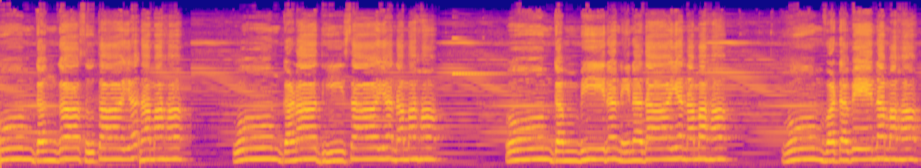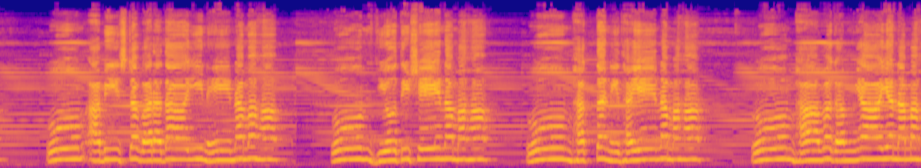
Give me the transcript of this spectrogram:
ॐ गङ्गासुताय नमः। ॐ गणाधीशाय नमः। ॐ गम्भीरनिनदाय नमः। ॐ वटवे नमः। ॐ अभीष्टवरदायिने नमः। ॐ ज्योतिषे नमः ॐ भक्तनिधये नमः। ॐ भावगम्याय नमः।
